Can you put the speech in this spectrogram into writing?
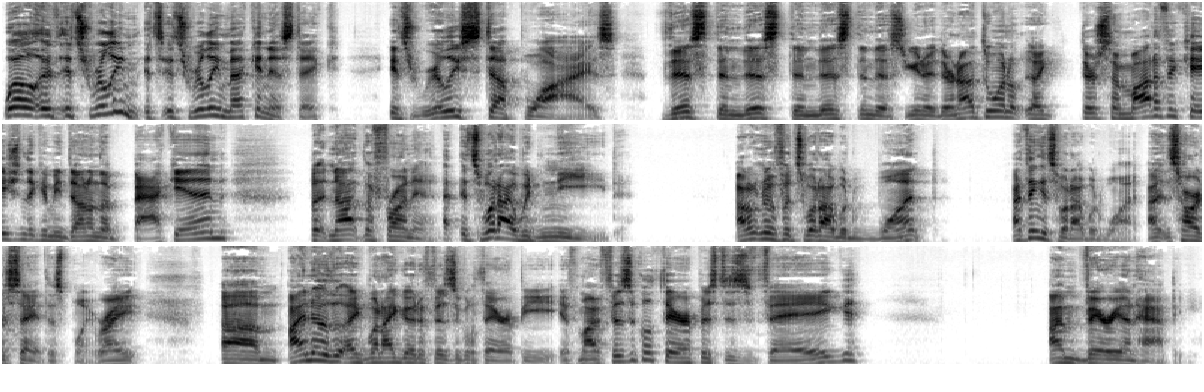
Well, it, it's really it's it's really mechanistic. It's really stepwise. This, then this, then this, then this. You know, they're not doing like there's some modification that can be done on the back end, but not the front end. It's what I would need. I don't know if it's what I would want. I think it's what I would want. It's hard to say at this point, right? Um, I know that like when I go to physical therapy, if my physical therapist is vague, I'm very unhappy.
